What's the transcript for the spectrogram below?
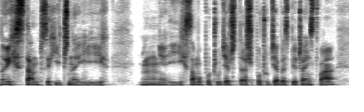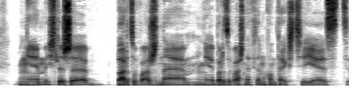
no ich stan psychiczny i ich, i ich samopoczucie, czy też poczucie bezpieczeństwa. Myślę, że bardzo ważne, bardzo ważne w tym kontekście jest y,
